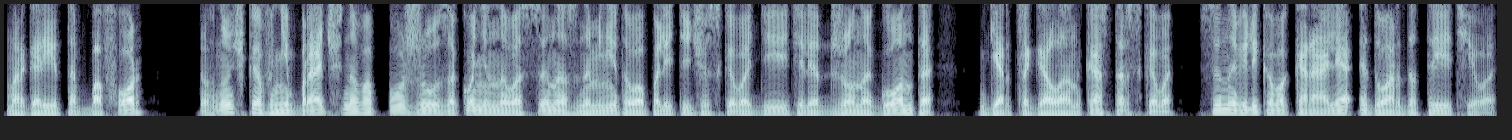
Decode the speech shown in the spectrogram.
Маргарита Бафор, внучка внебрачного, позже узаконенного сына знаменитого политического деятеля Джона Гонта, герцога Ланкастерского, сына великого короля Эдуарда III.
